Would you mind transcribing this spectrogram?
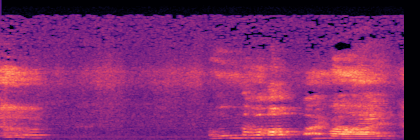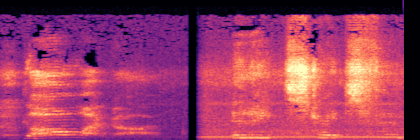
Oh Oh my my god. Oh my god. It ain't Stripes food.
